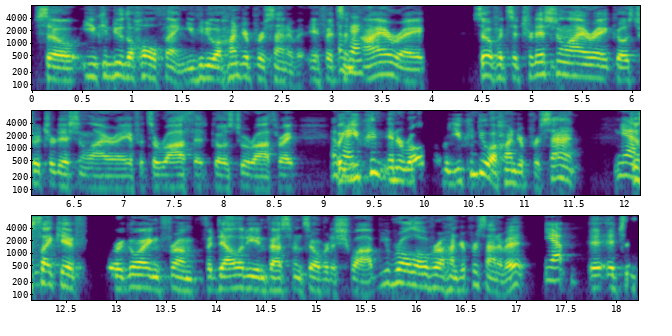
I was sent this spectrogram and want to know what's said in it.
So you can do the whole thing. You can do 100% of it. If it's Okay. an IRA, so if it's a traditional IRA, it goes to a traditional IRA. If it's a Roth, it goes to a Roth, right? Okay. But you can in a rollover, you can do 100%. yeah. Just like if we're going from Fidelity Investments over to Schwab, you roll over 100% of it. yep. It, it just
